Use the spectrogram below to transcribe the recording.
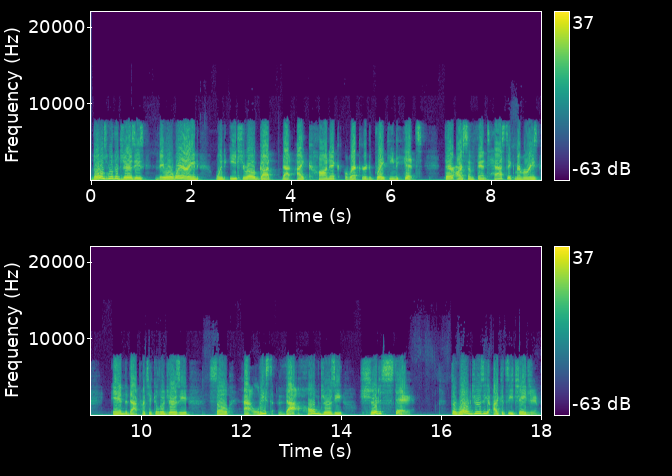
those were the jerseys they were wearing when Ichiro got that iconic record-breaking hit. There are some fantastic memories in that particular jersey, so at least that home jersey should stay. The road jersey I could see changing.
